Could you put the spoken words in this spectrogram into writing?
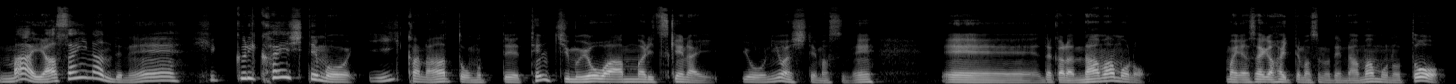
まあ野菜なんでね、ひっくり返してもいいかなと思って、天地無用はあんまりつけないようにはしてますね。えー、だから生もの、まあ野菜が入ってますので生ものと、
